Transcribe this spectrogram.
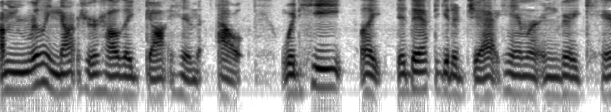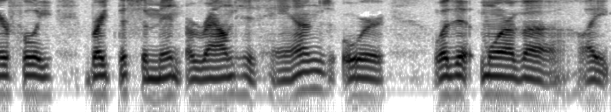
I'm really not sure how they got him out. Would he like did they have to get a jackhammer and very carefully break the cement around his hands or was it more of a like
